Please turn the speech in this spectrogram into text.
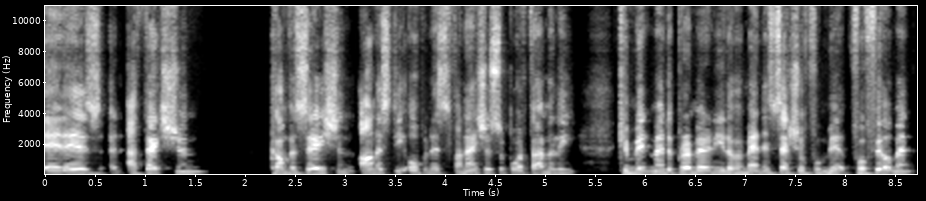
It is an affection, conversation, honesty, openness, financial support, family, commitment. The primary need of a man is sexual fulfillment.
